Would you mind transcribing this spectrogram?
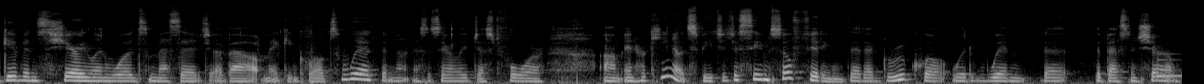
given Sherri Lynn Wood's message about making quilts with and not necessarily just for. Um, in her keynote speech, it just seems so fitting that a group quilt would win the, the best in show.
